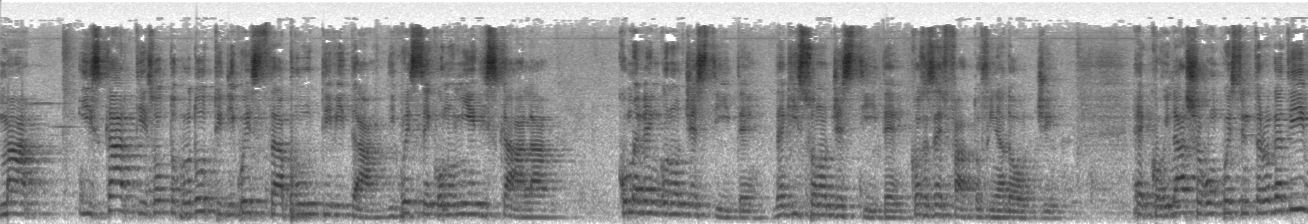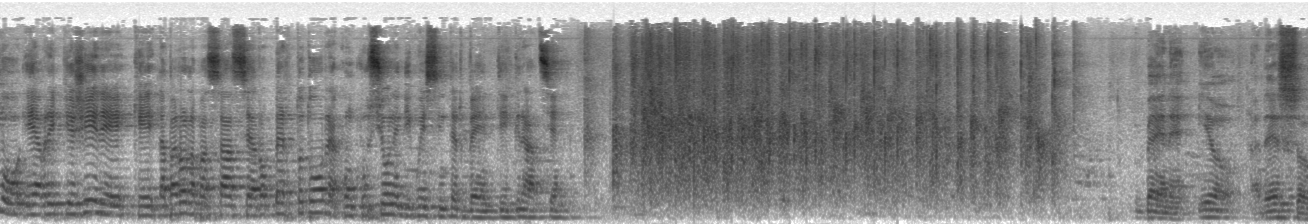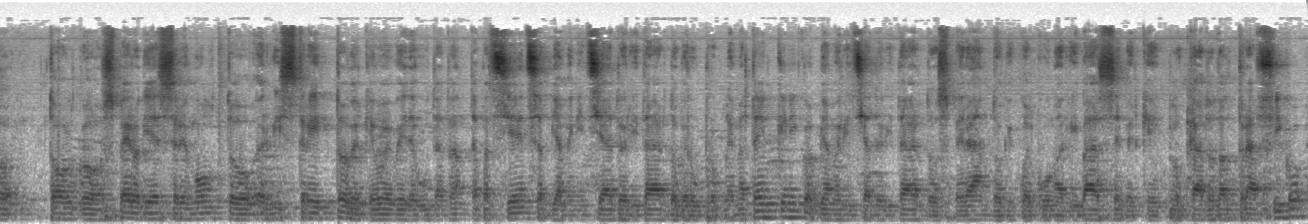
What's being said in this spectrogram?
ma gli scarti e i sottoprodotti di questa produttività, di queste economie di scala, come vengono gestite? Da chi sono gestite? Cosa si è fatto fino ad oggi? Ecco, vi lascio con questo interrogativo e avrei piacere che la parola passasse a Roberto Torre a conclusione di questi interventi. Grazie. Bene, io adesso tolgo, spero di essere molto ristretto perché voi avete avuto tanta pazienza, abbiamo iniziato in ritardo per un problema tecnico, abbiamo iniziato in ritardo sperando che qualcuno arrivasse perché è bloccato dal traffico.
